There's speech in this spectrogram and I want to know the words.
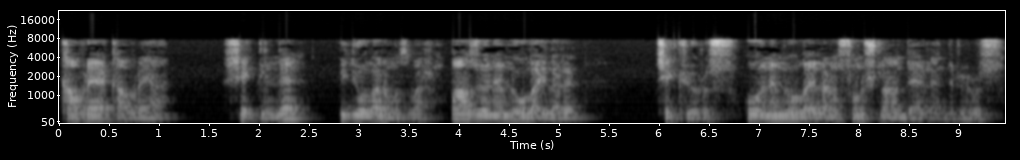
kavraya kavraya şeklinde videolarımız var. Bazı önemli olayları çekiyoruz. O önemli olayların sonuçlarını değerlendiriyoruz.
